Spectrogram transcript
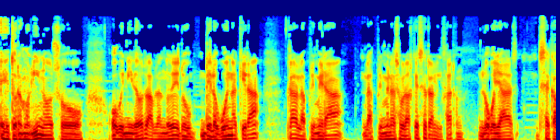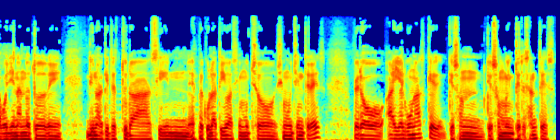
eh, Torremolinos o, o Benidorm hablando de lo, de lo buena que era, claro, la primera las primeras obras que se realizaron. Luego ya se acabó llenando todo de, de una arquitectura sin especulativa, sin mucho, sin mucho interés, pero hay algunas que, que son que son muy interesantes.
